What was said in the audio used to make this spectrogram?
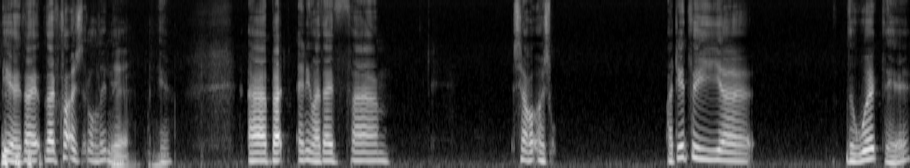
yeah, they, they've closed it all in. yeah. yeah. Uh, but anyway, they've. Um, so I was. I did the uh, the work there,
